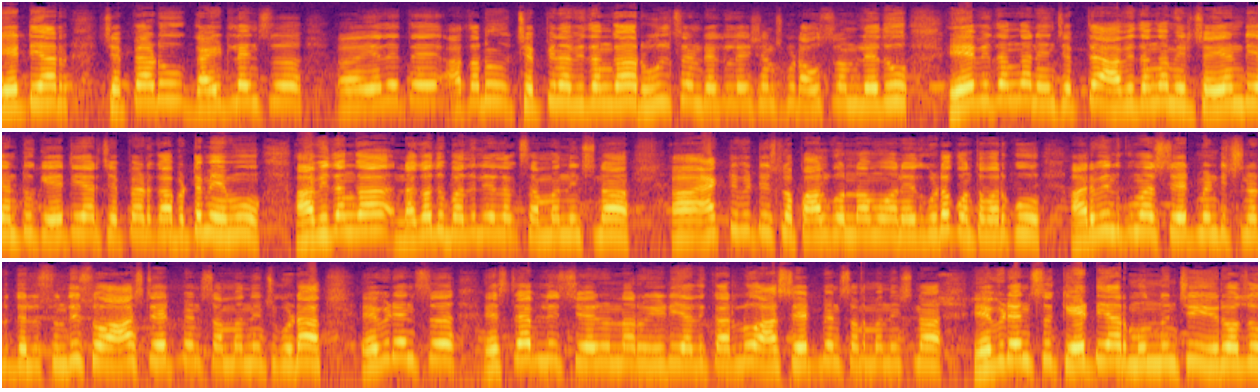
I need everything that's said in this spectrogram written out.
కేటీఆర్ చెప్పాడు. గైడ్ లైన్స్ ఏదైతే అతను చెప్పిన విధంగా రూల్స్ అండ్ రెగ్యులేషన్స్ కూడా అవసరం లేదు. ఏ విధంగా నేను చెప్తే ఆ విధంగా మీరు చేయండి అంటూ కేటీఆర్ చెప్పాడు కాబట్టి మేము ఆ విధంగా నగదు బదిలీలకు సంబంధించిన యాక్టివిటీస్లో పాల్గొన్నాము అనేది కూడా కొంతవరకు అరవింద్ కుమార్ స్టేట్మెంట్ ఇచ్చినట్టు తెలుస్తుంది. సో ఆ స్టేట్మెంట్ సంబంధించి కూడా ఎవిడెన్స్ ఎస్టాబ్లిష్ చేయనున్నారు ఈడీ అధికారులు. ఆ స్టేట్మెంట్ సంబంధించిన ఎవిడెన్స్ కేటీఆర్ ముందుంచి ఈరోజు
